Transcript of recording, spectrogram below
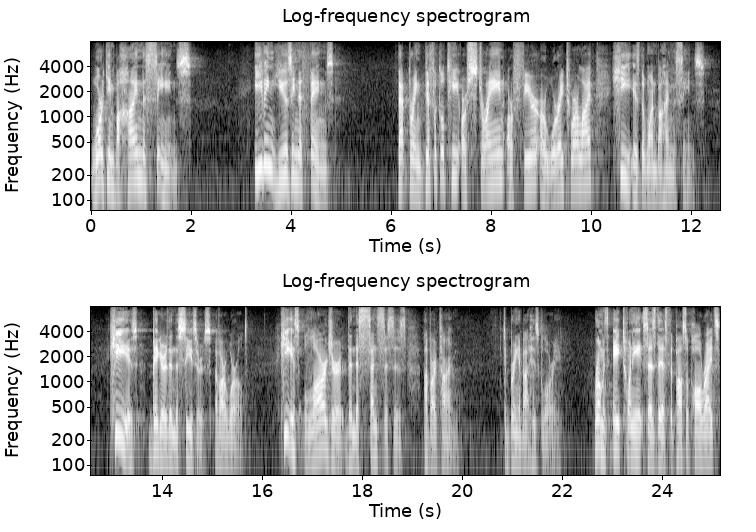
working behind the scenes, even using the things that bring difficulty or strain or fear or worry to our life. He is the one behind the scenes. He is bigger than the Caesars of our world. He is larger than the censuses of our time to bring about his glory. Romans 8 28 says this. The Apostle Paul writes,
